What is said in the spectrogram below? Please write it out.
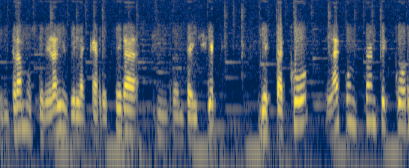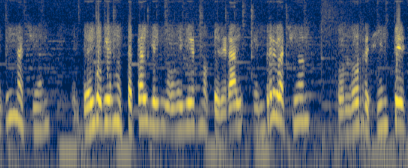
en tramos federales de la carretera 57. Destacó la constante coordinación entre el gobierno estatal y el gobierno federal en relación con los recientes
